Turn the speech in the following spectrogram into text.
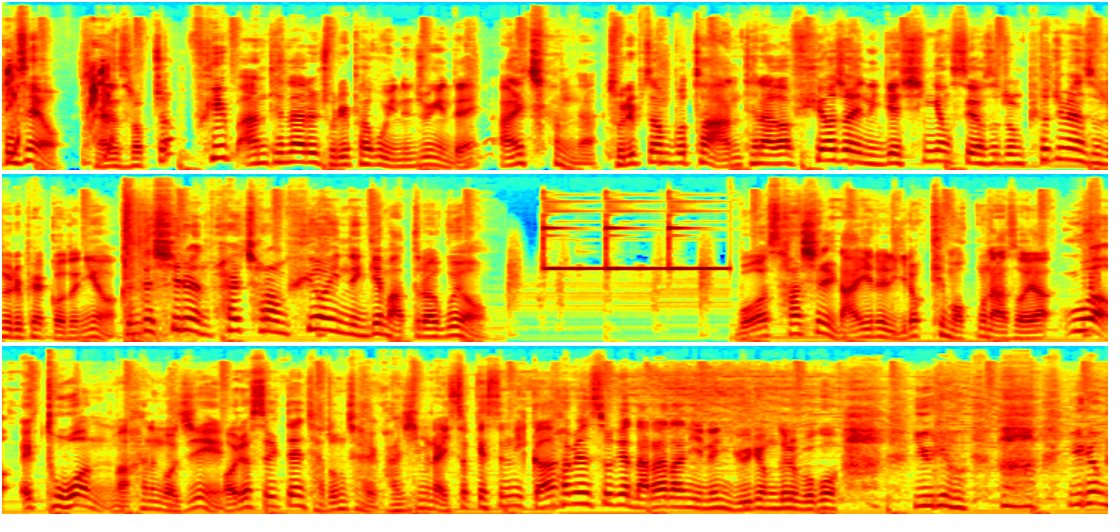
보세요. 자연스럽죠? 휩 안테나를 조립하고 있는 중인데 아이 참나 조립 전부터 안테나가 휘어져 있는 게 신경 쓰여서 좀 펴주면서 조립했거든요. 근데 실은 활처럼 휘어 있는 게 맞더라고요. 뭐 사실 나이를 이렇게 먹고 나서야 우와 액토1 막 하는 거지. 어렸을 땐 자동차에 관심이나 있었겠습니까? 화면 속에 날아다니는 유령들을 보고 하, 유령 아 유령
